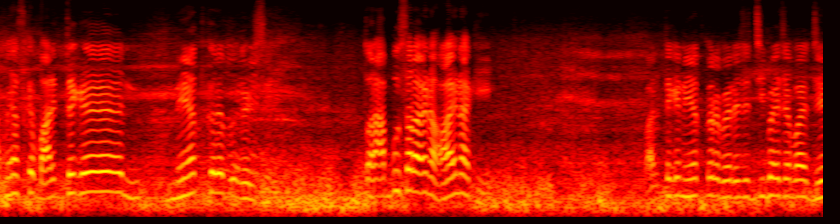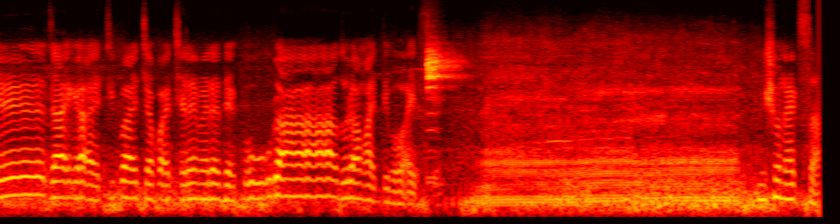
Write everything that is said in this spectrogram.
আমি আজকে বাড়ির থেকে নিয়াত করে বেরিয়েছি তোর আব্বু ছাড়া হয় না, হয় নাকি বাড়ি থেকে নিয়ত করে বেরিয়েছি চিপাই চাপায় যে জায়গায় চিপাই চাপায় ছেলে মেরে দেখব উড়া দুরা মার দিব ভাই। মিশন এক্সা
